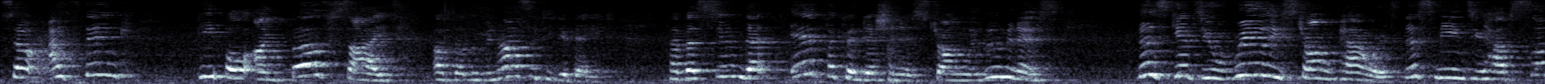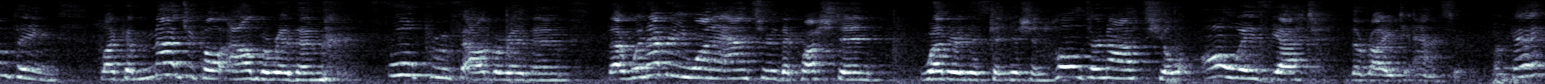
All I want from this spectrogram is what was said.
So I think people on both sides of the luminosity debate have assumed that if a condition is strongly luminous, this gives you really strong powers. This means you have something like a magical algorithm, foolproof algorithm, that whenever you want to answer the question whether this condition holds or not, you'll always get the right answer. Okay?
